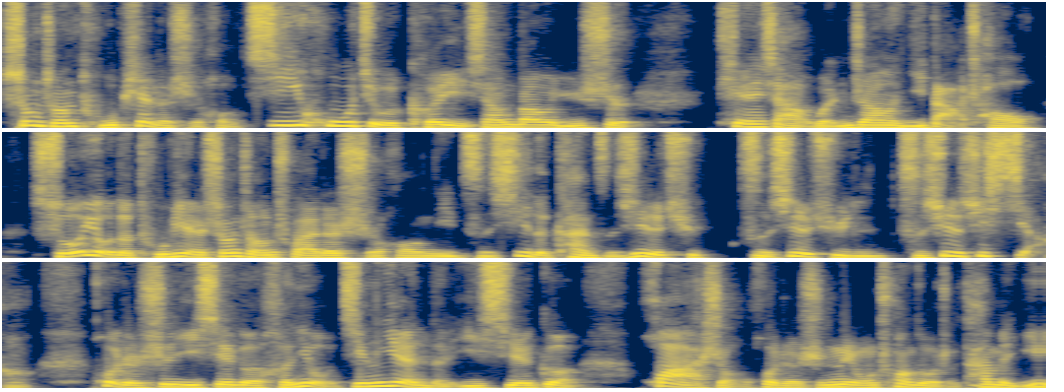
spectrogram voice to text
生成图片的时候，几乎就可以相当于是。天下文章一大抄，所有的图片生成出来的时候，你仔细的看，仔细的去，仔细的去，仔细的去想，或者是一些个很有经验的一些个画手，或者是内容创作者，他们一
